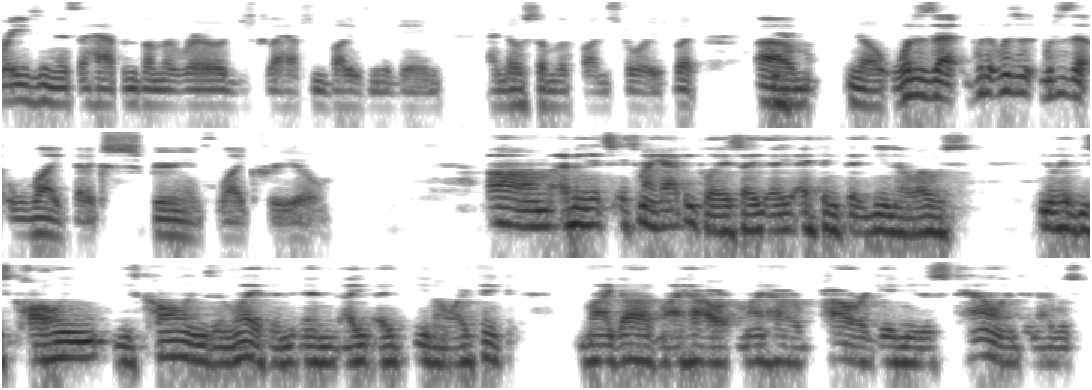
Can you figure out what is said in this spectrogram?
craziness that happens on the road. Just because I have some buddies in the game, I know some of the fun stories. But um, yeah. you know, what is that? What was it? What is that like? That experience like for you? Um, I mean, it's it's my happy place. I, I, I think that you know I was you know had these calling these callings in life, and and I, I you know I think my God, my higher my power gave me this talent, and I was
